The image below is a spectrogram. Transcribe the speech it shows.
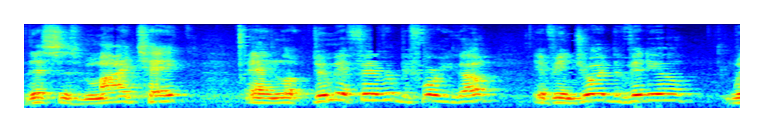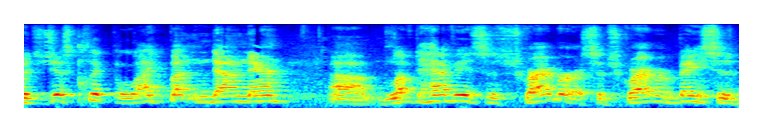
This is my take. And look, do me a favor before you go. If you enjoyed the video, would you just click the like button down there? Uh, love to have you a subscriber. Our subscriber base is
